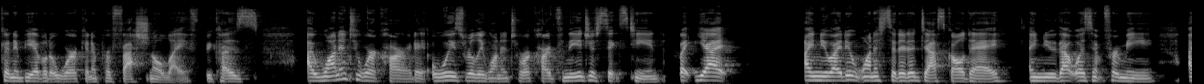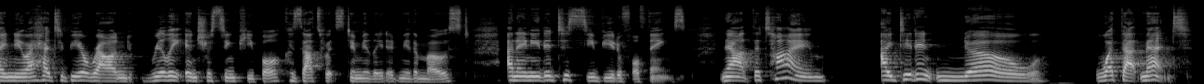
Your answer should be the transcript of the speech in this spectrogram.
going to be able to work in a professional life because I wanted to work hard. I always really wanted to work hard from the age of 16, but yet I knew I didn't want to sit at a desk all day. I knew that wasn't for me. I knew I had to be around really interesting people because that's what stimulated me the most. And I needed to see beautiful things. Now, at the time, I didn't know what that meant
